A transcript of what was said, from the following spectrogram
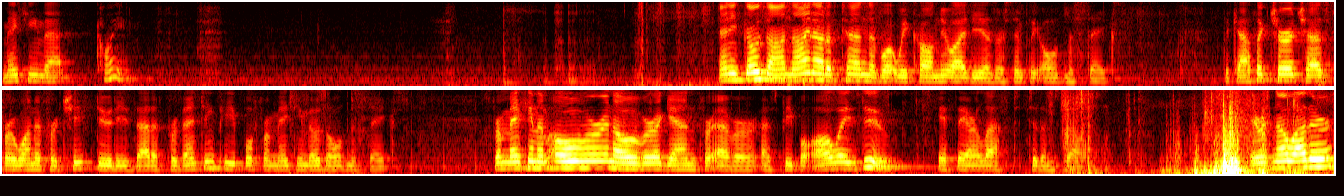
making that claim? And he goes on nine out of ten of what we call new ideas are simply old mistakes. The Catholic Church has for one of her chief duties that of preventing people from making those old mistakes, from making them over and over again forever, as people always do if they are left to themselves. There is no other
